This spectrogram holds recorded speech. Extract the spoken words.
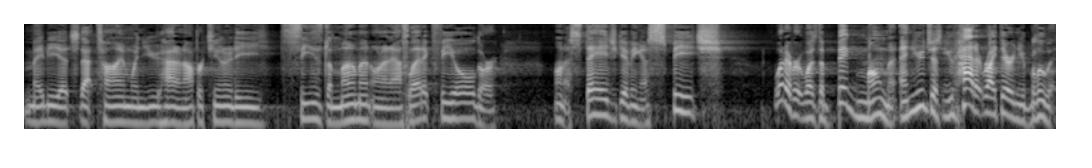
Maybe it's that time when you had an opportunity seize the moment on an athletic field or on a stage giving a speech, whatever it was, the big moment, and you just, you had it right there and you blew it,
